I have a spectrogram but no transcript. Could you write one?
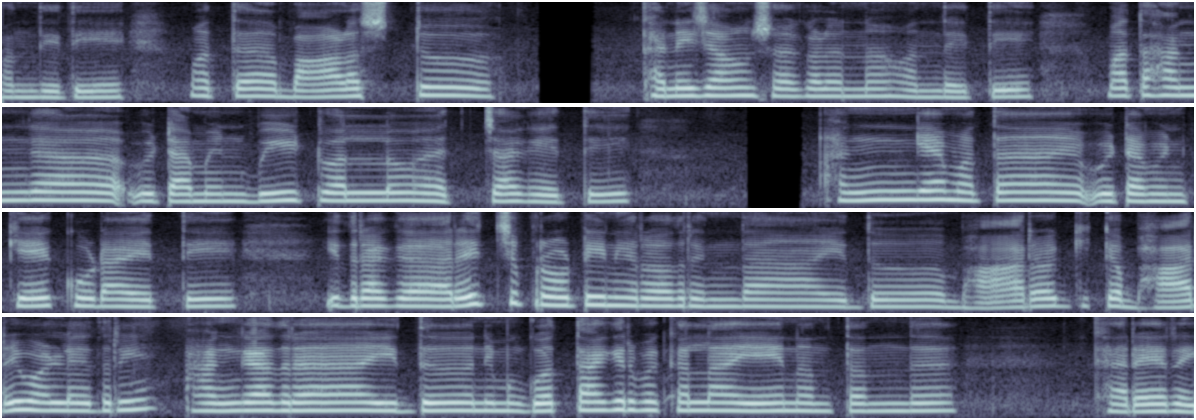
ಹೊಂದಿದೆ. ಮತ್ತು ಭಾಳಷ್ಟು ಖನಿಜಾಂಶಗಳನ್ನು ಹೊಂದೈತಿ. ಮತ್ತು ಹಂಗೆ ವಿಟಮಿನ್ ಬಿ ಟ್ವೆಲ್ಲು ಹೆಚ್ಚಾಗೈತಿ. ಹಾಗೆ ಮತ್ತು ವಿಟಮಿನ್ ಕೆ ಕೂಡ ಐತಿ. ಇದ್ರಾಗ ರಿಚ್ ಪ್ರೋಟೀನ್ ಇರೋದ್ರಿಂದ ಇದು ಆರೋಗ್ಯಕ್ಕೆ ಭಾರಿ ಒಳ್ಳೇದು ರೀ ಹಂಗಾದ್ರೆ ಇದು ನಿಮ್ಗೆ ಗೊತ್ತಾಗಿರ್ಬೇಕಲ್ಲ ಏನಂತಂದು. ಖರೆ ರೀ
